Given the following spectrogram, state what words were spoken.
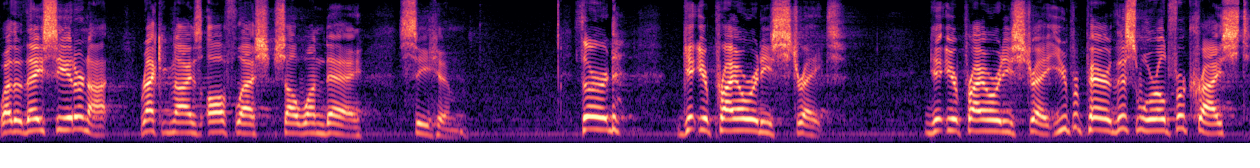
Whether they see it or not, recognize all flesh shall one day see Him. Third, get your priorities straight. Get your priorities straight. You prepare this world for Christ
